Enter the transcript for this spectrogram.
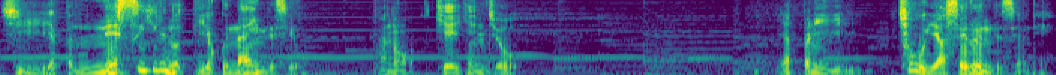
し、やっぱ寝すぎるのって良くないんですよ。あの、経験上。やっぱり超痩せるんですよね。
